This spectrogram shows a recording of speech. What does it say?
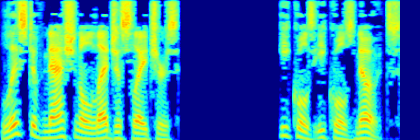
List of national legislatures. Equals equals Notes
